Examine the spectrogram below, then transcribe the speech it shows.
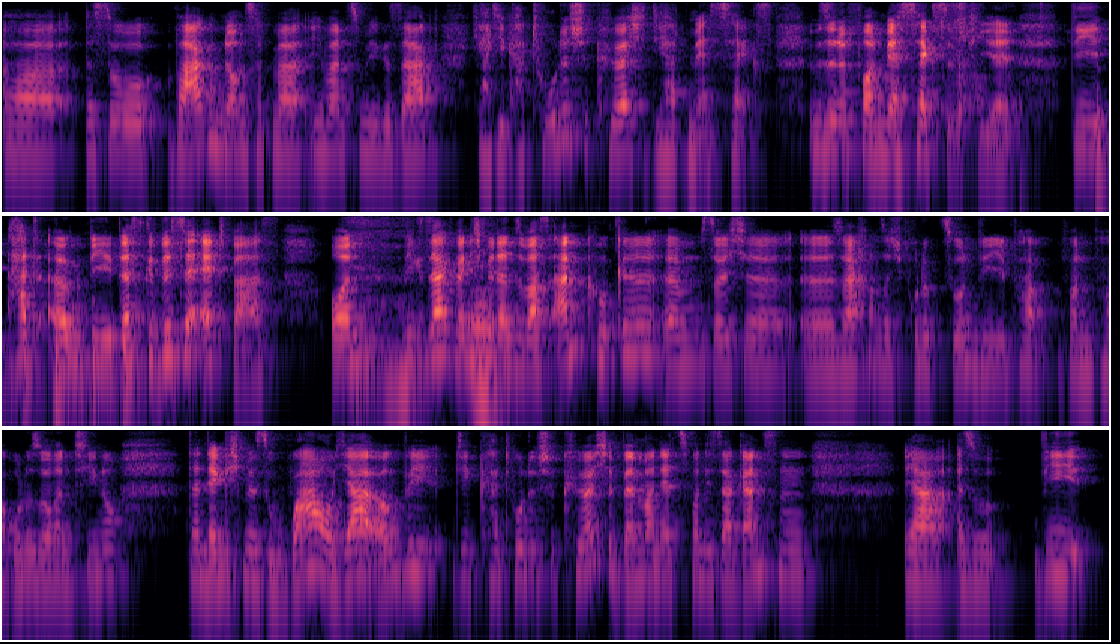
das so wahrgenommen. Es hat mal jemand zu mir gesagt, ja, die katholische Kirche, die hat mehr Sex. Im Sinne von mehr Sexappeal. Die hat irgendwie das gewisse Etwas. Und wie gesagt, wenn ich mir dann sowas angucke, ähm, solche äh, Sachen, solche Produktionen wie pa von Paolo Sorrentino, dann denke ich mir so, wow, ja, irgendwie die katholische Kirche, wenn man jetzt von dieser ganzen ja, also wie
